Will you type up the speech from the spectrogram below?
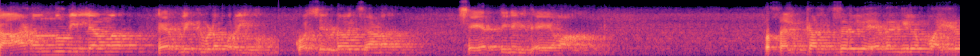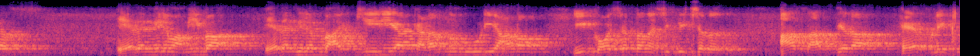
കാണുന്നുമില്ലെന്ന് ഹെർലിക്ക് ഇവിടെ പറയുന്നു. കോശം ഇവിടെ വെച്ചാണ് ക്ഷയത്തിന് വിധേയമാകുന്നത്. സെൽ കൾച്ചറിൽ ഏതെങ്കിലും വൈറസ് ഏതെങ്കിലും അമീബ ഏതെങ്കിലും ബാക്ടീരിയ കടന്നുകൂടിയാണോ ഈ കോശത്തെ നശിപ്പിച്ചത്? ആ സാധ്യത ഹേഫ്ലിക്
